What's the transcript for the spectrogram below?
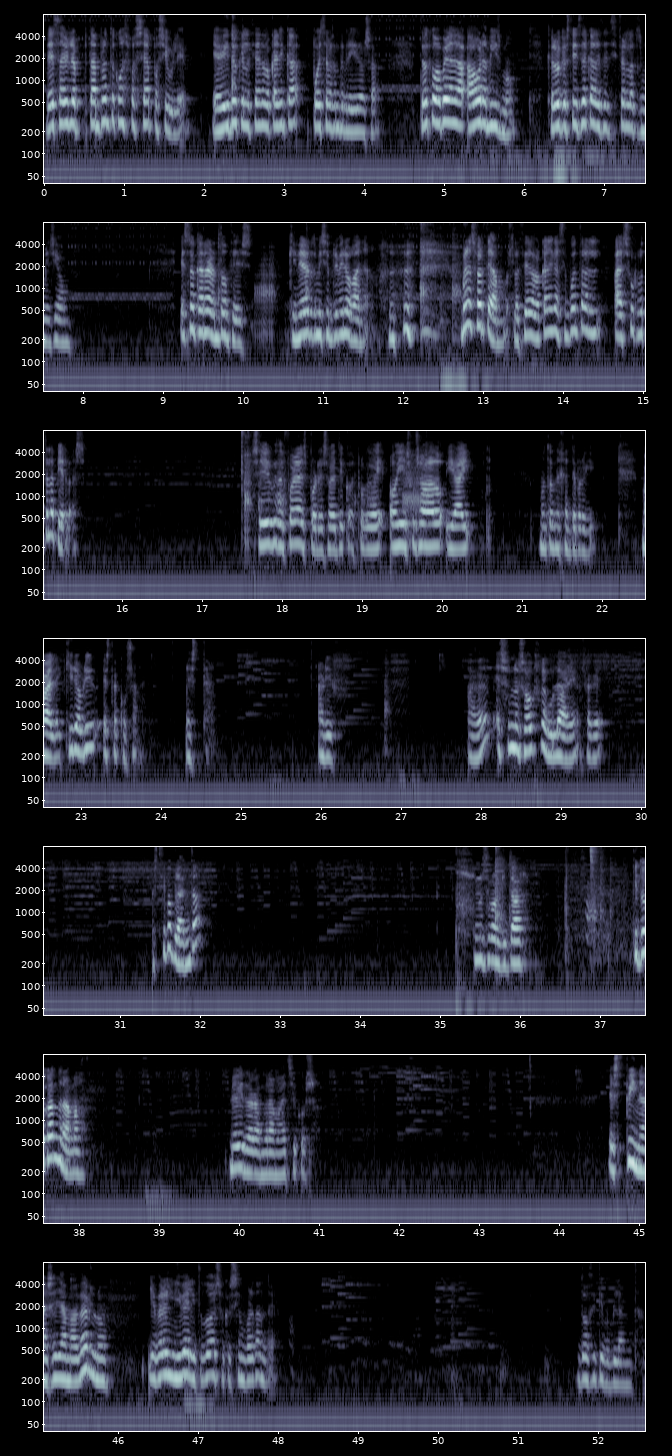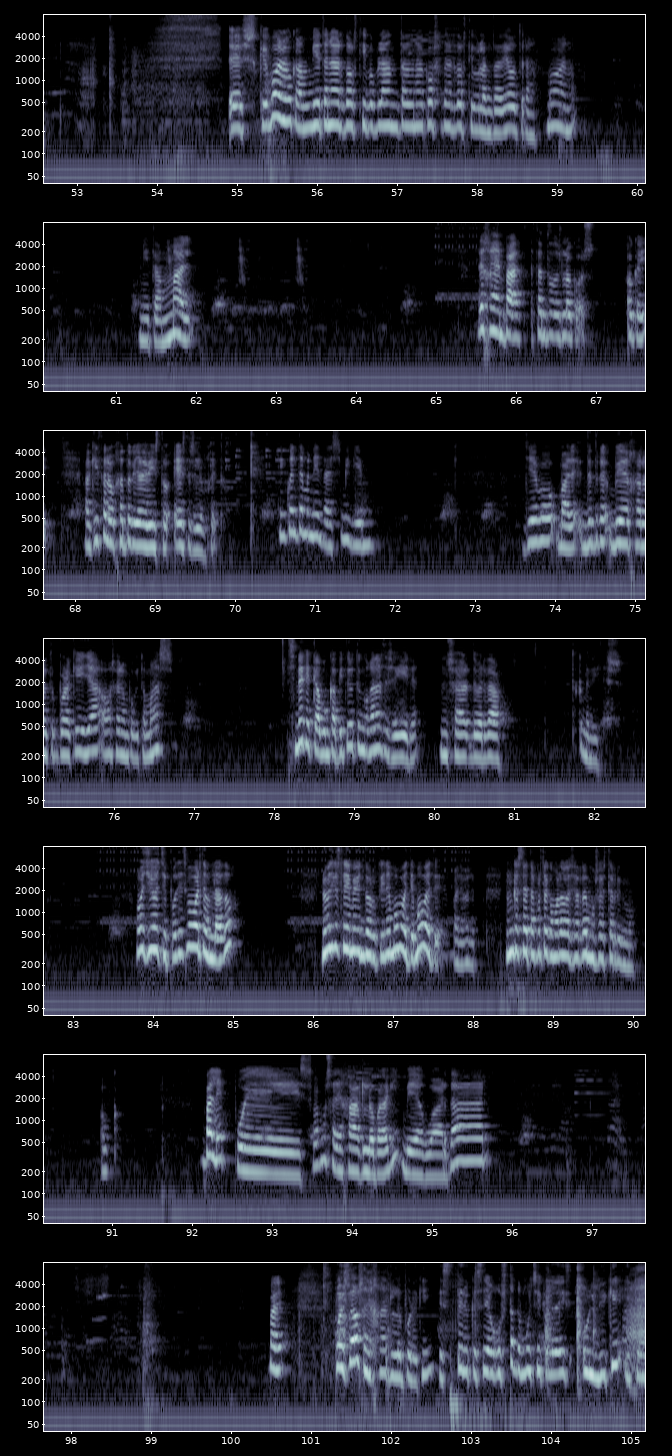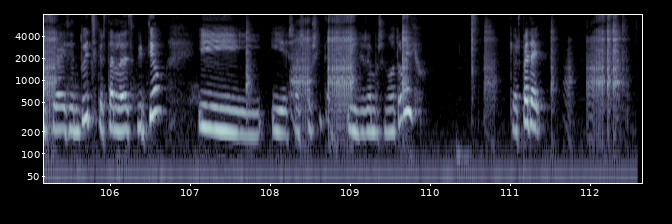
Debes abrirlo tan pronto como sea posible. He oído que la ciudad volcánica puede ser bastante peligrosa. Tengo que volver ahora mismo. Creo que estoy cerca de descifrar la transmisión. Esto en carrera entonces. Quien era la transmisión primero gana. Buena suerte a ambos. La ciudad volcánica se encuentra al, sur, no te la pierdas. Hay de fuera es por eso, eh, chicos, porque hoy, es un sábado y hay un montón de gente por aquí. Vale, quiero abrir esta cosa. Esta. Abrir. A ver, es un Sox regular, ¿eh? O sea que... ¿Es tipo planta? no sé cuál quitar. Quito drama voy a quitar Candrama, eh, chicos. Espina se llama, verlo. Y ver el nivel y todo eso, que es importante. 12 tipo planta. Es que bueno, cambié tener dos tipo planta de una cosa tener dos tipo planta de otra. Bueno. Ni tan mal. Déjame en paz, están todos locos. Ok. Aquí está el objeto que ya he visto. Este es el objeto. 50 monedas, muy bien. Llevo... Vale, dentro voy a dejarlo por aquí ya. Vamos a ver un poquito más. Siempre que acabo un capítulo tengo ganas de seguir, ¿eh? O sea, de verdad. ¿Tú qué me dices? Oye, oye, ¿podéis moverte a un lado? ¿No ves que estoy viendo rutina? Muévete, muévete. Vale, vale. Nunca está tan fuerte como lo de a este ritmo. Vale, pues vamos a dejarlo por aquí. Voy a guardar. Vale, pues vamos a dejarlo por aquí. Espero que os haya gustado mucho y que le deis un like y que nos sigáis en Twitch, que está en la descripción. Y, y esas cositas. Y nos vemos en otro vídeo. Que os pete.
